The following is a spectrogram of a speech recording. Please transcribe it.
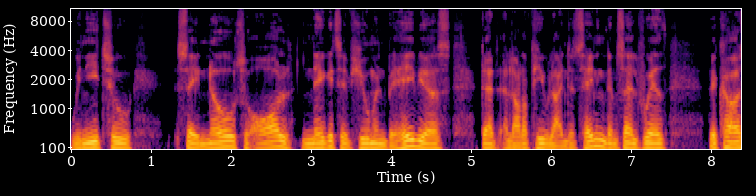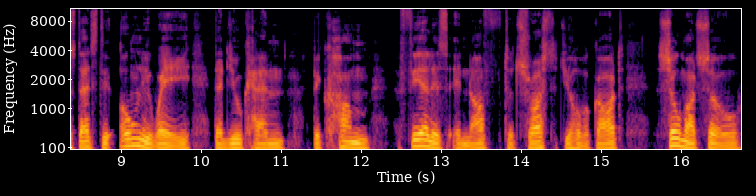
We need to say no to all negative human behaviors that a lot of people are entertaining themselves with because that's the only way that you can become fearless enough to trust Jehovah God, so much so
